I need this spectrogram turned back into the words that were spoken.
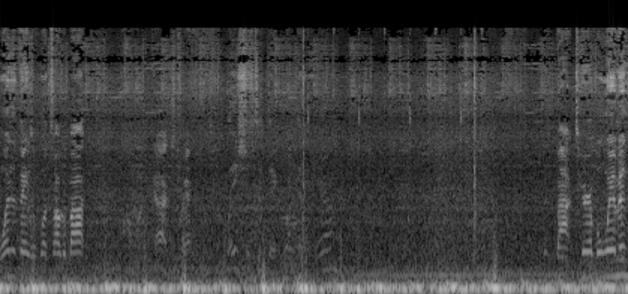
one of the things I'm going to talk about. Oh my God, traffic is hellacious today. What the hell? It's about terrible women.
